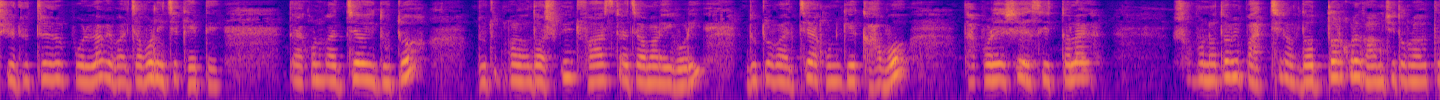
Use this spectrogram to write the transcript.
সিঁদুর টিঁদুর পরলাম। এবার যাব নিচে খেতে। তো এখন বাজছে ওই দুটো। দুটো, দশ মিনিট ফার্স্ট আছে আমার এই ঘড়ি। দুটো বাজছে, এখন গিয়ে খাব। তারপরে এসে এসির তলায় তো আমি পাচ্ছি না দরদর করে ঘামছি, তোমরা হয়তো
